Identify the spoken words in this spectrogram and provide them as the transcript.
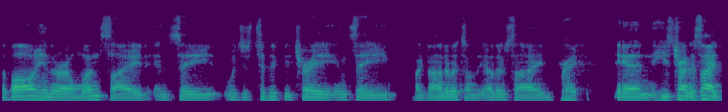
the ball handler on one side and say, which is typically Trae, and say Bogdanovich on the other side. Right. And he's trying to decide,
